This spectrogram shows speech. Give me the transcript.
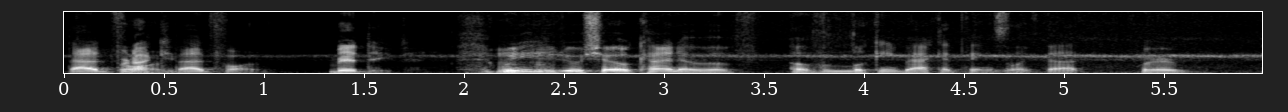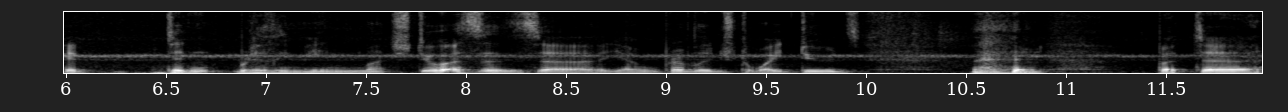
Bad form, not bad form. Indeed. We need to do a show kind of, of of looking back at things like that where it didn't really mean much to us as uh, young privileged white dudes. but uh,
